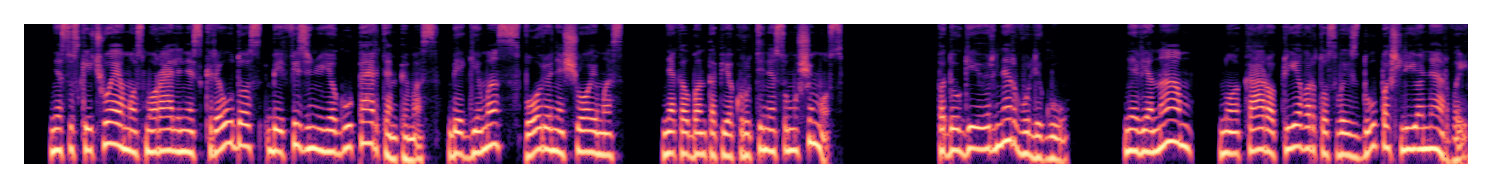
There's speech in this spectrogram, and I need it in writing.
- nesuskaičiuojamos moralinės kreudos bei fizinių jėgų pertempimas, bėgimas, svorio nešiojimas, nekalbant apie krūtinės sumušimus. Padaugėjo ir nervų lygų. Ne vienam, Nuo karo prievartos vaizdų pašlyjo nervai.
